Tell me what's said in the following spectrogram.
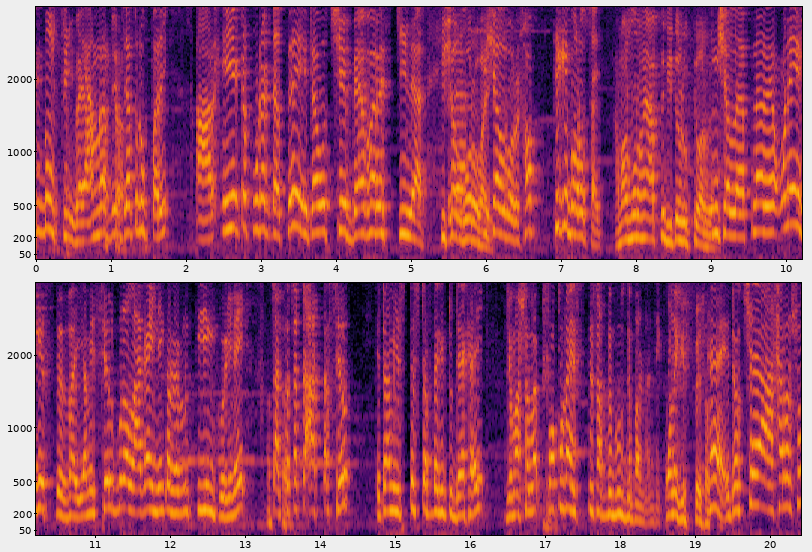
একদম ফ্রি ভাই আমরা আচ্ছা। যতটুকু পারি। আর এই একটা প্রোডাক্ট আছে এটা হচ্ছে বেভারেজ চিলার বিশাল বড় ভাই। বিশাল বড় সব থেকে বড় সাইজ আমার মনে হয় আপনি ভিতরে ঢুকতে পারবেন। ইনশাল্লাহ আপনার অনেক স্পেস ভাই। আমি সেলফগুলো লাগাইনি কারণ এখন ক্লিন করি নাই। আচ্ছা। চারটা চারটা আটটা সেলফ এটা আমি স্পেসটা আপনাকে একটু দেখাই যে মাশাল্লাহ কতটা স্পেস আপনি বুঝতে পারবেন দেখুন। অনেক স্পেস আছে। হ্যাঁ এটা হচ্ছে আঠারোশো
